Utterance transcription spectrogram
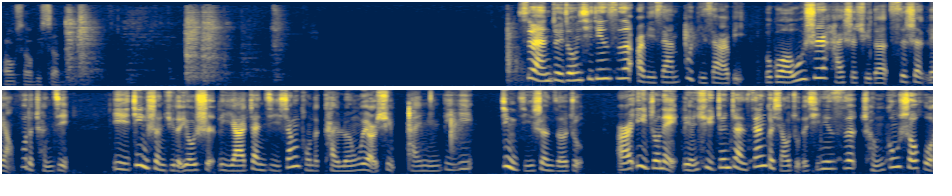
Also, I'll be seven. 虽然最终希金斯二比三不敌塞尔比，不过巫师还是取得四胜两负的成绩，以净胜局的优势力压战绩相同的凯伦威尔逊，排名第一，晋级胜则主。而一周内连续征战三个小组的希金斯，成功收获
